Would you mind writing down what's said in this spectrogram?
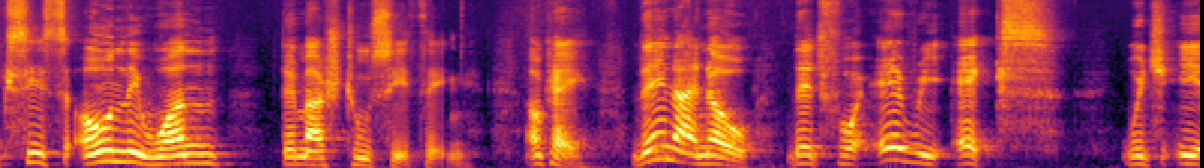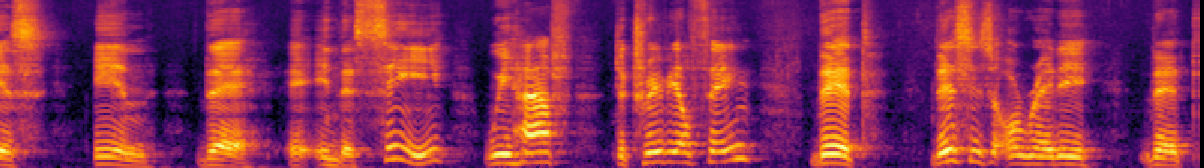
exists only one De March-Touzi thing. Okay, then I know that for every x which is in the in the C, we have the trivial thing that this is already that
